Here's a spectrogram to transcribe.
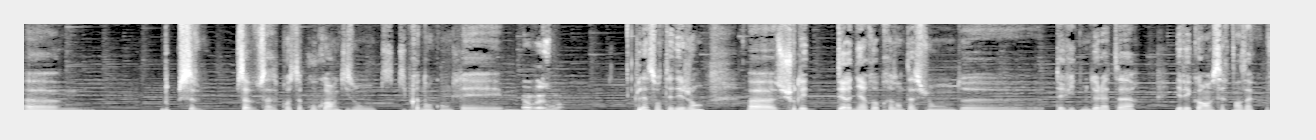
Donc ça, ça, ça, ça prouve quand même qu'ils prennent en compte les, Heureusement. la santé des gens. Euh, sur les dernières représentations de, des rythmes de la Terre, il y avait quand même certains acro-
